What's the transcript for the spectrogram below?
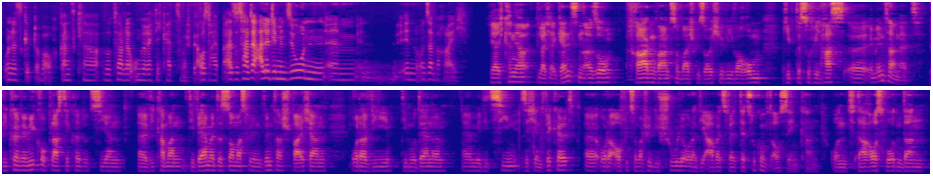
und es gibt aber auch ganz klar soziale Ungerechtigkeit zum Beispiel außerhalb. Also es hatte alle Dimensionen ähm, in, in unserem Bereich. Ja, ich kann ja vielleicht ergänzen. Also Fragen waren zum Beispiel solche wie, warum gibt es so viel Hass äh, im Internet? Wie können wir Mikroplastik reduzieren? Äh, wie kann man die Wärme des Sommers für den Winter speichern? Oder wie die moderne äh, Medizin sich entwickelt? Äh, oder auch wie zum Beispiel die Schule oder die Arbeitswelt der Zukunft aussehen kann. Und daraus wurden dann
